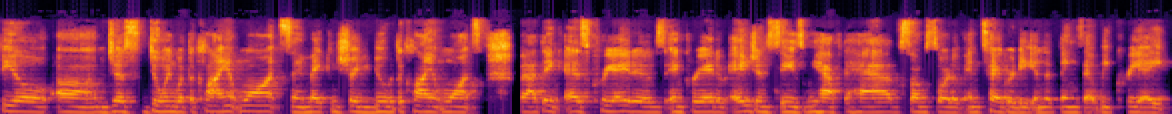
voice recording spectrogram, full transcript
feel um, just doing what the client wants and making sure you do what the client wants. But I think as creatives and creative agencies, we have to have some sort of integrity in the things that we create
